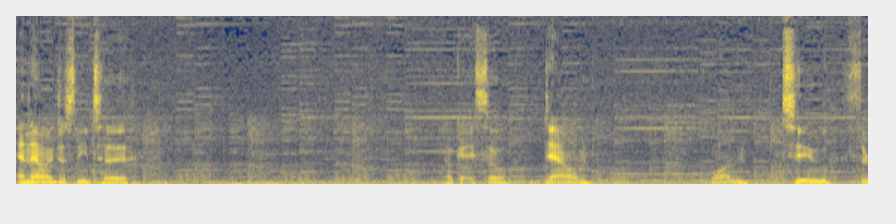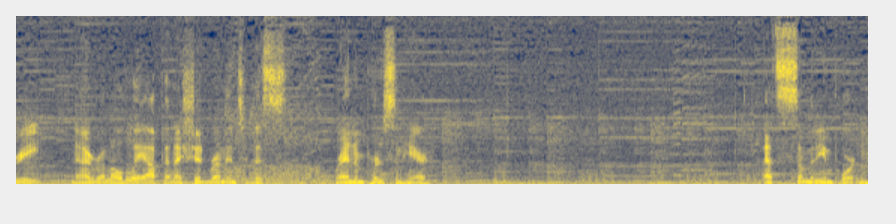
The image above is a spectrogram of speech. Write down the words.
And now I just need to... Okay, so down, one, two, three. Now I run all the way up and I should run into this random person here. That's somebody important.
